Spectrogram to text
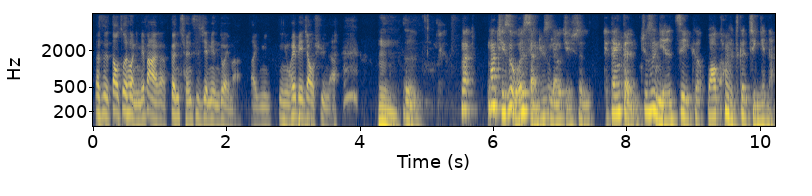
但是到最后你没办法跟全世界面对嘛，啊，你你会被教训啊。嗯是，那那其实我是想就是了解，就是单梗就是你的这个挖矿的这个经验啊，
